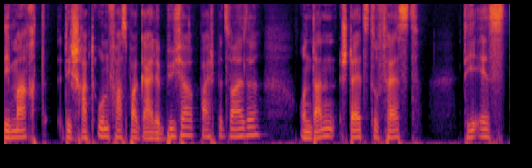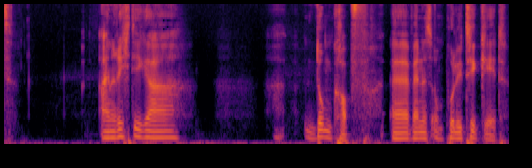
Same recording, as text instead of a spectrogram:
die macht, die schreibt unfassbar geile Bücher beispielsweise und dann stellst du fest, die ist ein richtiger äh, Dummkopf, äh, wenn es um Politik geht.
